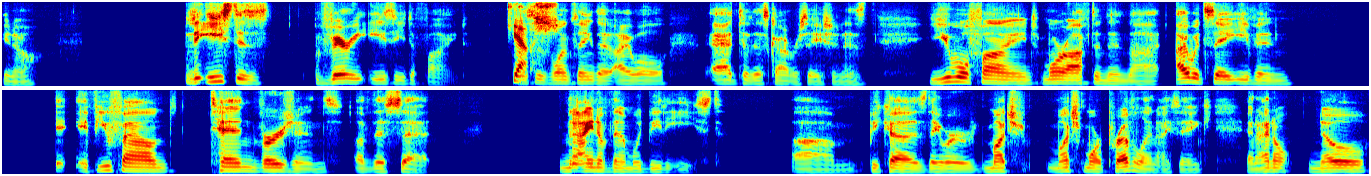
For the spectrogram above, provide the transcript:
you know, the East is very easy to find. Yes. This is one thing that I will add to this conversation is you will find more often than not, I would say even if you found 10 versions of this set, nine of them would be the East. Um, because they were much, much more prevalent, I think. And I don't know.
